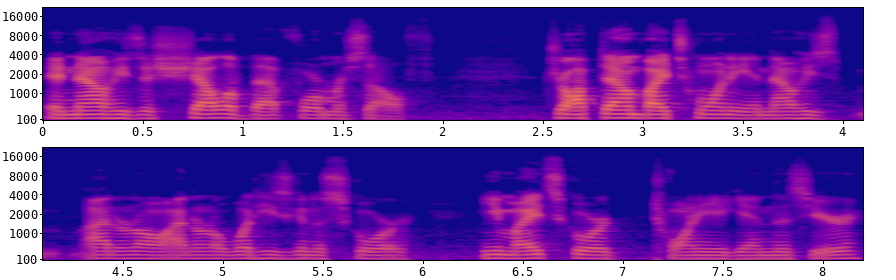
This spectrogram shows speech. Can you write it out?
and now he's a shell of that former self. Dropped down by 20, and now he's I don't know I don't know what he's gonna score. He might score 20 again this year.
